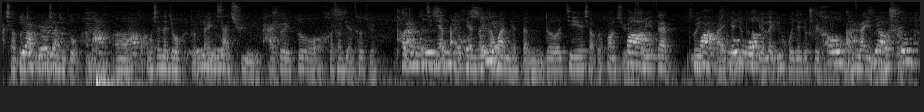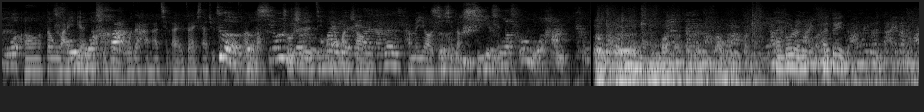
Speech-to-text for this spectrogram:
小泽就不用下去做。呃，我现在就准备下去排队做核酸检测去。陶金屋今天白天都在外面等着接小泽放学，所以在所以他白天就特别累，一回家就睡着了，晚餐也没有吃。嗯、等晚一点的时候，我再喊他起来再下去做核酸吧。说是今天晚上他们要进行到十一点多。好多人排队的。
